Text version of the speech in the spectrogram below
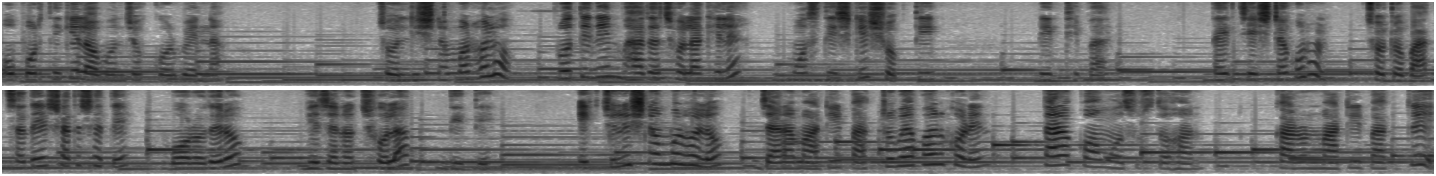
ওপর থেকে লবণ যোগ করবেন না। চল্লিশ নম্বর হলো, প্রতিদিন ভাজা ছোলা খেলে মস্তিষ্কের শক্তি বৃদ্ধি পায়। তাই চেষ্টা করুন ছোট বাচ্চাদের সাথে সাথে বড়দেরও ভেজানো ছোলা দিতে। একচল্লিশ নম্বর হলো, যারা মাটির পাত্র ব্যবহার করেন, তারা কম অসুস্থ হন, কারণ মাটির পাত্রে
